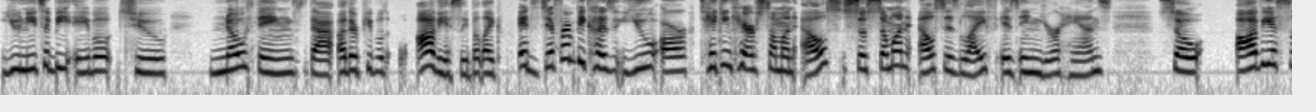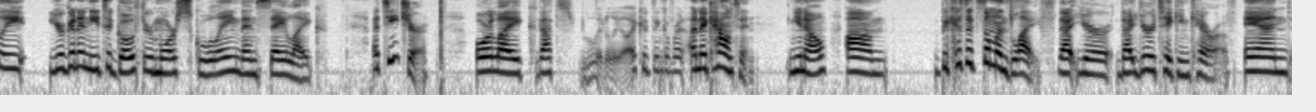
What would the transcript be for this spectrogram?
you need to be able to know things that other people obviously but like it's different because you are taking care of someone else so someone else's life is in your hands. So obviously you're going to need to go through more schooling than say like a teacher or like that's literally all I could think of right an accountant you know? Um because it's someone's life that you're that you're taking care of. And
